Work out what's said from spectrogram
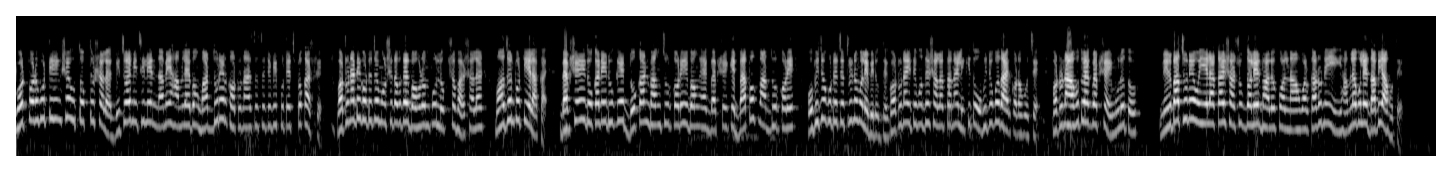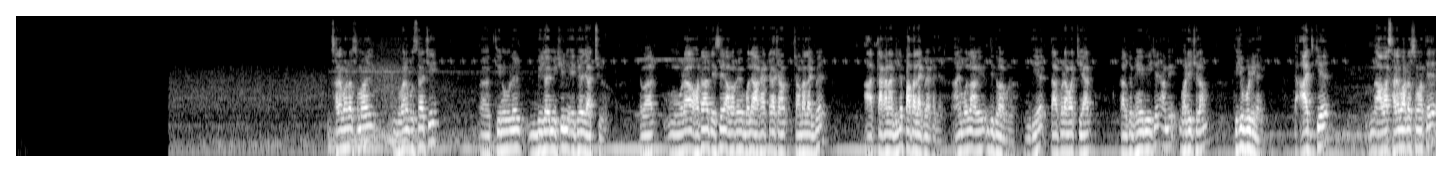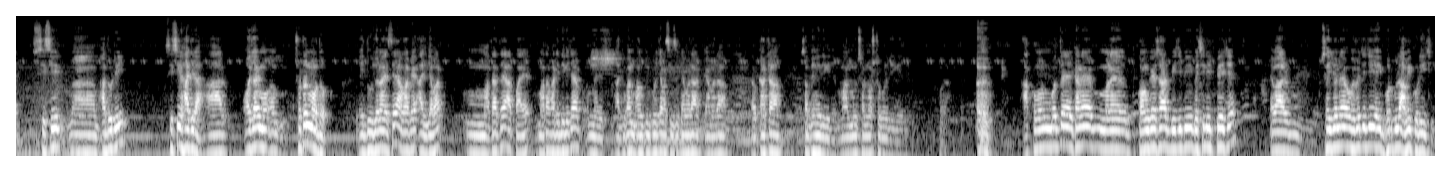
Vote পরবর্তী হিংসায় উত্তপ্ত সালার বিজয় মিছিলের নামে হামলা এবং মারধরের ঘটনা সিসিটিভি ফুটেজ প্রকাশ্যে। ঘটনাটি ঘটেছে মুর্শিদাবাদের বহরমপুর লোকসভা সালার মহাজনপট্টি এলাকায়। ব্যবসায়ী দোকানে ঢুকে দোকান ভাঙচুর করে এবং এক ব্যবসায়ীকে ব্যাপক মারধর করে অভিযোগ উঠেছে তৃণমূলের বিরুদ্ধে। ঘটনা ইতিমধ্যে সালার থানায় লিখিত অভিযোগও দায়ের করা হয়েছে। ঘটনা আহত এক ব্যবসায়ী। মূলত নির্বাচনে ওই এলাকায় শাসক দলের ভালো ফল না হওয়ার কারণে এই হামলা বলে দাবি আহতের। সাড়ে বারোটার সময় দোকানে বসে আছি। তৃণমূলের বিজয় মিছিল এদিকে যাচ্ছিল। এবার ওরা হঠাৎ এসে আমাকে বলে এক হাজার টাকা চাঁদা লাগবে আর টাকা না দিলে পাতা লাগবে এক হাজার। আমি বললাম, আমি দিতে পারব না। দিয়ে তারপরে আমার চেয়ার কালকে ভেঙে দিয়েছে। আমি ঘরে ছিলাম, কিছু বলি নাই। আজকে আবার সাড়ে বারোটার সময়তে শিশির ভাদুড়ি, শিশির হাজরা আর অজয় ছোটন মদক এই দুজনা এসে আমাকে আজকে আবার মাথাতে আর পায়ে মাথা ফাটিয়ে দিয়ে গেছে আর দোকান ভাঙচুর করেছে, আমার সিসি ক্যামেরা ক্যামেরা কাঁটা সব ভেঙে দিয়ে গেছে, মালমূল সব নষ্ট করে দিয়ে গেছে। আক্রমণ বলতে এখানে মানে কংগ্রেস আর বিজেপি বেশি লিড পেয়েছে, এবার সেই জন্য ভেবেছে যে এই ভোটগুলো আমি করিয়েছি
